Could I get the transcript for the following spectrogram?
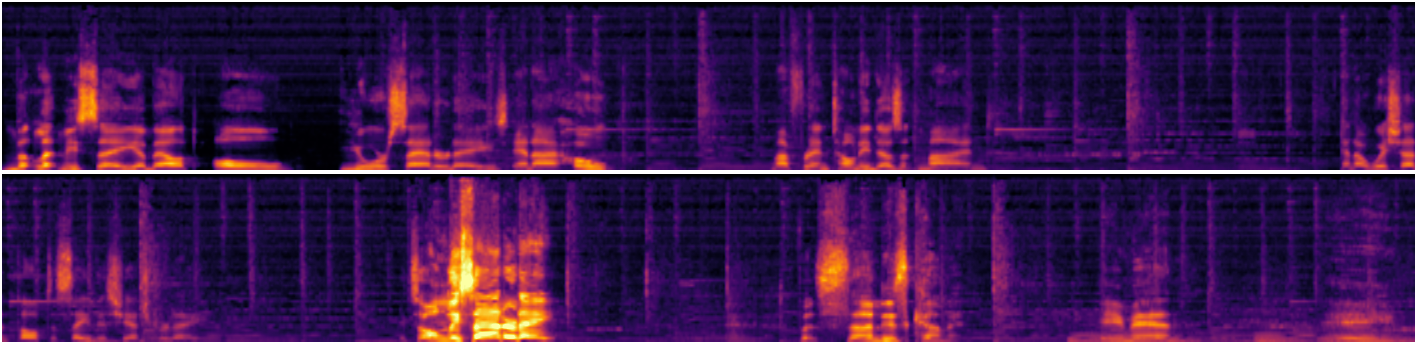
But let me say about all your Saturdays, and I hope my friend Tony doesn't mind. And I wish I'd thought to say this yesterday. It's only Saturday, but Sunday's coming. Amen. Amen.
